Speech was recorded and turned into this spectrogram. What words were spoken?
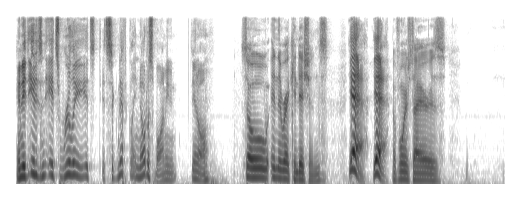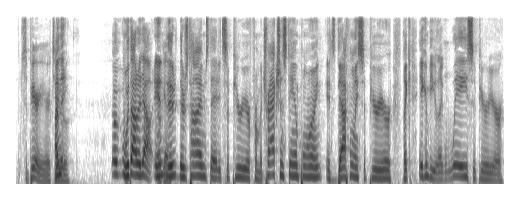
and it, it is it's really it's it's significantly noticeable. I mean, you know, So, in the right conditions, yeah, yeah. a four inch tire is superior to. Uh, Without a doubt. And Okay. there, there's times that it's superior from a traction standpoint. It's definitely superior. Like it can be like way superior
